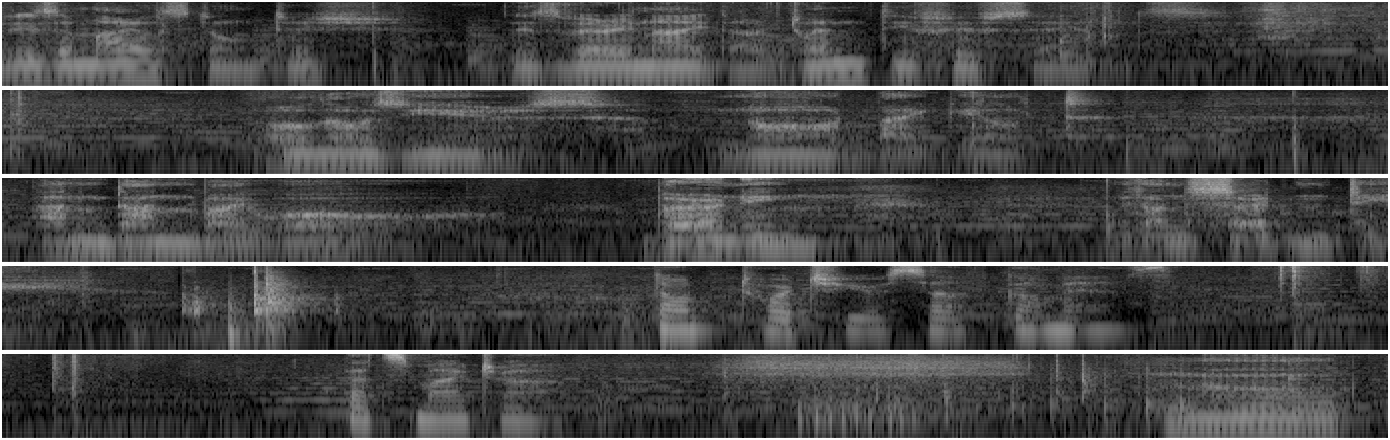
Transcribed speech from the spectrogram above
It is a milestone, Tish. This very night, our 25th seance. All those years, gnawed by guilt, undone by woe, burning with uncertainty. Don't torture yourself, Gomez. That's my job. No, Tish.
